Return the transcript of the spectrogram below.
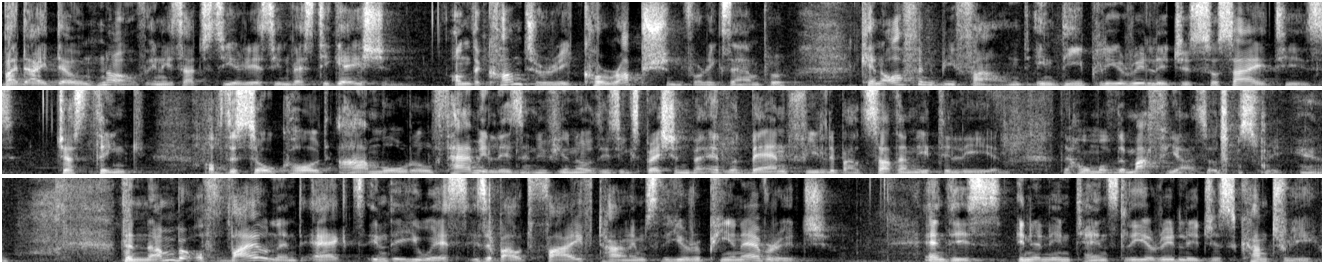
But I don't know of any such serious investigation. On the contrary, corruption, for example, can often be found in deeply religious societies. Just think of the so called amoral familism, if you know this expression by Edward Banfield about southern Italy and the home of the mafia, so to speak. Yeah? The number of violent acts in the US is about five times the European average, and this in an intensely religious country.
